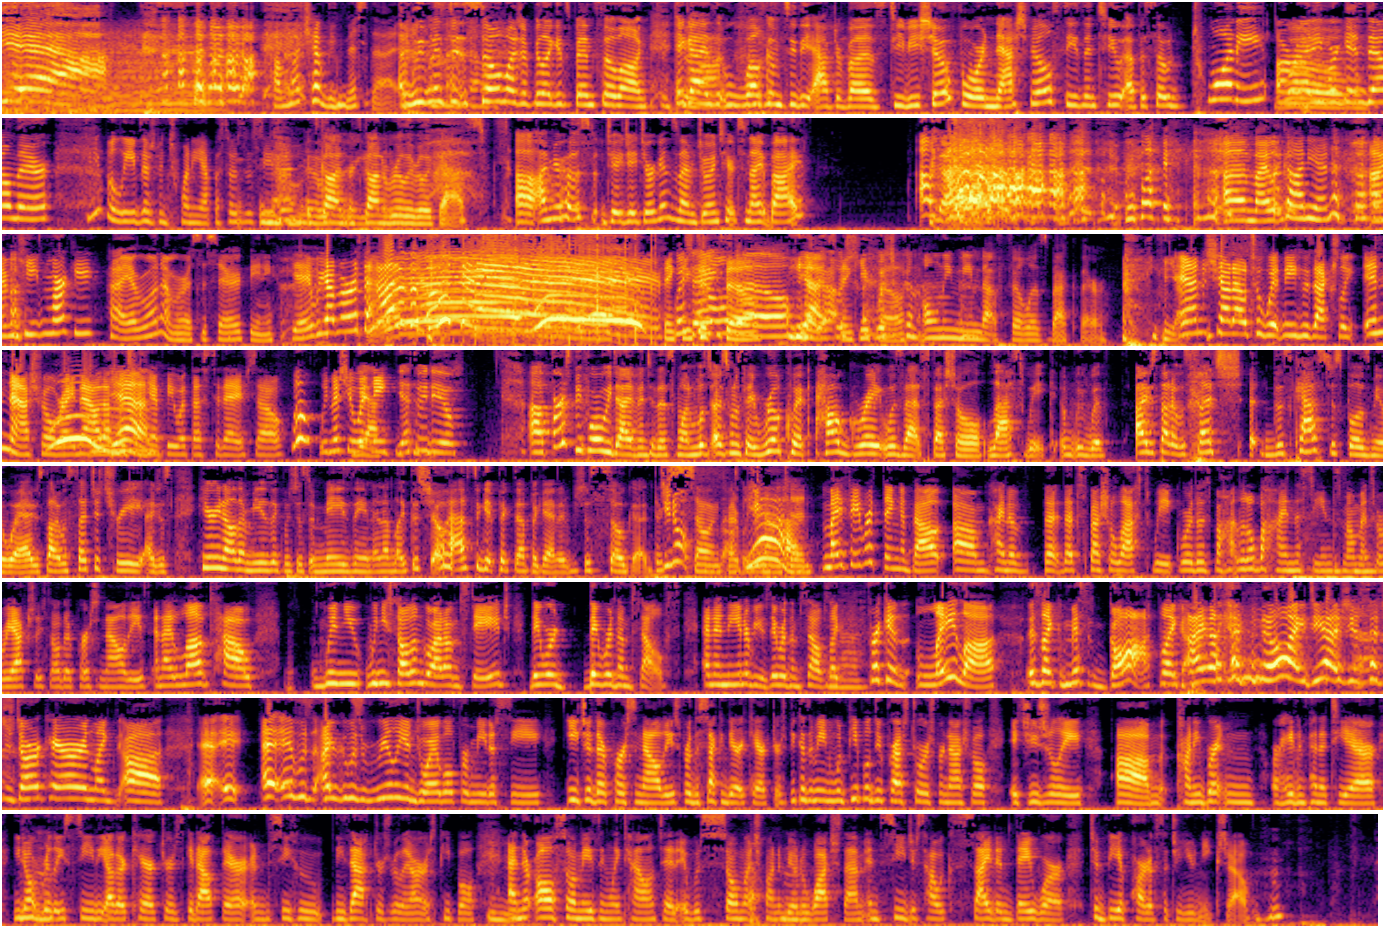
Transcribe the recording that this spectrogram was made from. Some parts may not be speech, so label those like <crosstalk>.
Yeah! How much have we missed that? <laughs> We've missed it so much. I feel like it's been so long. Hey guys, welcome to the AfterBuzz TV show for Nashville season 2 episode 20 already. Whoa. We're getting down there. Can you believe there's been 20 episodes this season? No, It's gone it's gone really really fast. Uh, I'm your host JJ Jurgens and I'm joined here tonight by I'll go. <laughs> um, Violet Kanian. I'm Keetin Marchi. Hi everyone, I'm Marisa Serafini. Yay, we got Marisa out of the booth today! Thank Which you to Phil. Phil. Phil. Yes, Yes, thank which, you, which can only mean that Phil is back there. <laughs> Yeah. And shout out to Whitney, who's actually in Nashville right now. That's why she can't be with us today. So, woo, we miss you, Whitney. Yeah. Yes, we do. Uh, first, before we dive into this one, we'll, I just want to say real quick how great was that special last week with. I just thought it was such. This cast just blows me away. I just thought it was such a treat. I just hearing all their music was just amazing, and I'm like, this show has to get picked up again. It was just so good. They're you know- so incredibly Yeah. talented. My favorite thing about um, kind of that that special last week were those behind, little behind the scenes moments where we actually saw their personalities, and I loved how when you when you saw them go out on stage, they were they were themselves, and in the interviews they were themselves. Like freaking Layla is like Miss Goth. Like I like had no idea she has such dark hair and like uh Uh, it uh, it was I, it was really enjoyable for me to see each of their personalities for the secondary characters. Because I mean when people do press tours for Nashville it's usually um, Connie Britton or Hayden Panettiere. You don't mm-hmm. really see the other characters get out there and see who these actors really are as people. Mm-hmm. And they're all so amazingly talented. It was so much fun to be able mm-hmm. to watch them and see just how excited they were to be a part of such a unique show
